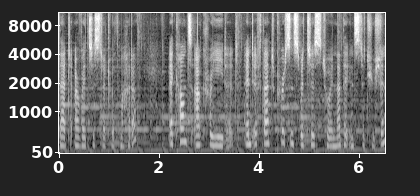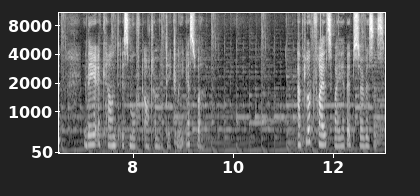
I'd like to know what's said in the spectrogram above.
that are registered with Mahara, Accounts are created, and if that person switches to another institution, their account is moved automatically as well. Upload files via web services.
